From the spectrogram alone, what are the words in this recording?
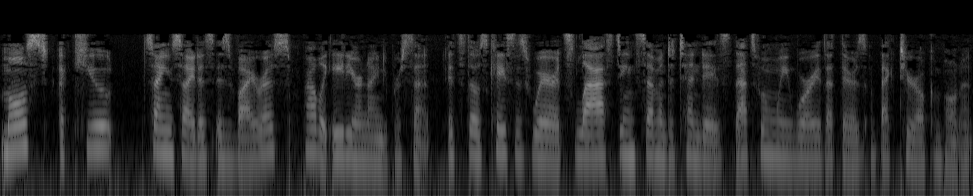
Most acute sinusitis is virus, probably 80 or 90 percent. It's those cases where it's lasting seven to 10 days. That's when we worry that there's a bacterial component.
